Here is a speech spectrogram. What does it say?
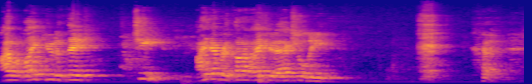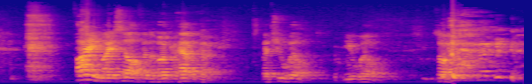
I would like you to think, gee, I never thought I could actually find myself in the book of Habakkuk. But you will. You will. So Habakkuk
